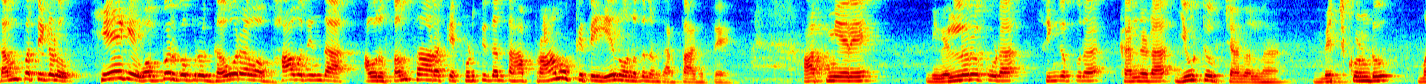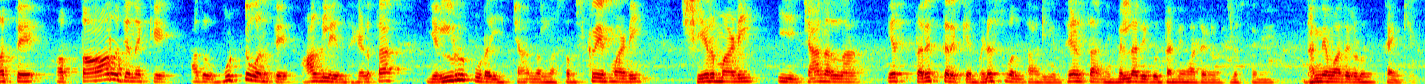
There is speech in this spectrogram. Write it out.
ದಂಪತಿಗಳು ಹೇಗೆ ಒಬ್ಬರಿಗೊಬ್ಬರು ಗೌರವ ಭಾವದಿಂದ ಅವರು ಸಂಸಾರಕ್ಕೆ ಕೊಡ್ತಿದ್ದಂತಹ ಪ್ರಾಮುಖ್ಯತೆ ಏನು ಅನ್ನೋದು ನಮ್ಗೆ ಅರ್ಥ ಆಗುತ್ತೆ. ಆತ್ಮೀಯರೇ ನೀವೆಲ್ಲರೂ ಕೂಡ ಸಿಂಗಪುರ ಕನ್ನಡ ಯೂಟ್ಯೂಬ್ ಚಾನಲ್ನ ಮೆಚ್ಕೊಂಡು ಮತ್ತು ಹತ್ತಾರು ಜನಕ್ಕೆ ಅದು ಮುಟ್ಟುವಂತೆ ಆಗಲಿ ಅಂತ ಹೇಳ್ತಾ ಎಲ್ಲರೂ ಕೂಡ ಈ ಚಾನಲ್ನ ಸಬ್ಸ್ಕ್ರೈಬ್ ಮಾಡಿ, ಶೇರ್ ಮಾಡಿ, ಈ ಚಾನಲ್ನ ಎತ್ತರೆತ್ತರಕ್ಕೆ ಬೆಳೆಸುವಂತಾಗಲಿ ಅಂತ ಹೇಳ್ತಾ ನಿಮ್ಮೆಲ್ಲರಿಗೂ ಧನ್ಯವಾದಗಳನ್ನು ತಿಳಿಸ್ತೇನೆ. ಧನ್ಯವಾದಗಳು. Thank you.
